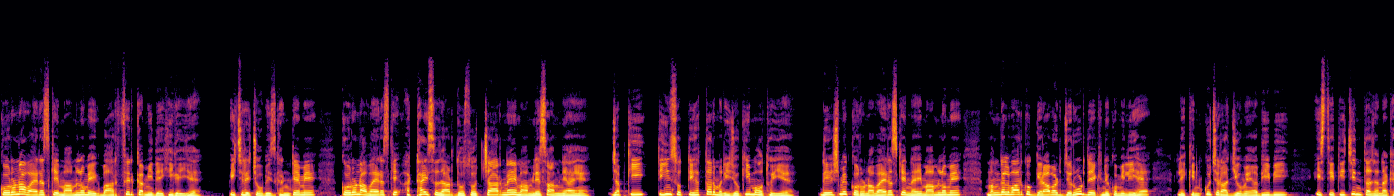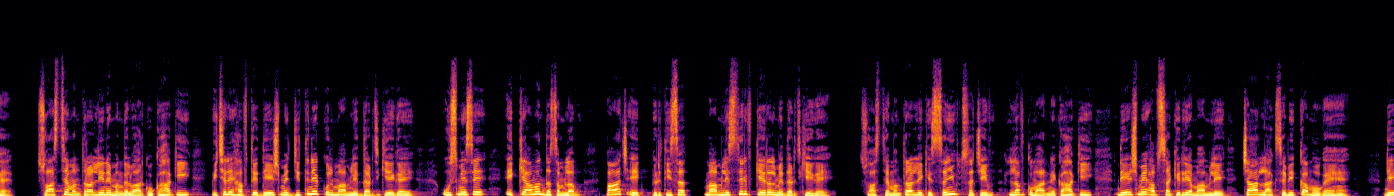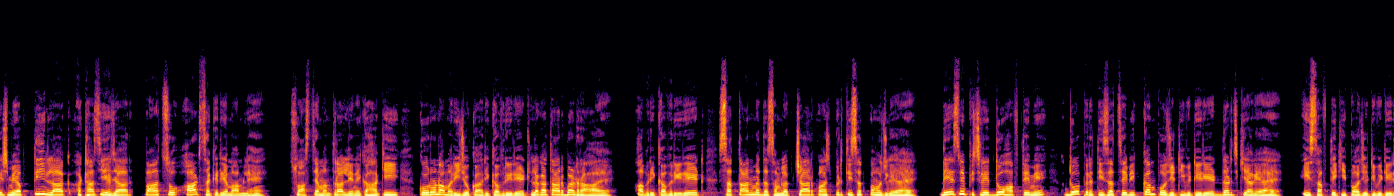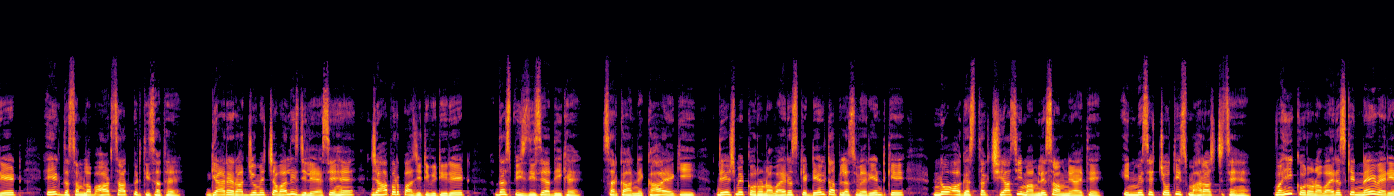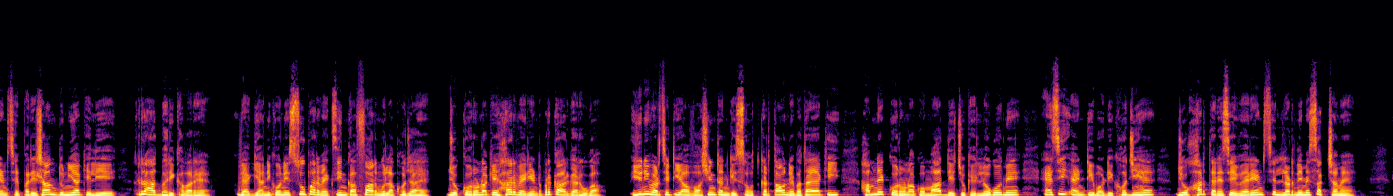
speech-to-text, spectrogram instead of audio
कोरोना वायरस के मामलों में एक बार फिर कमी देखी गई है। पिछले 24 घंटे में कोरोना वायरस के 28,204 नए मामले सामने आए हैं जबकि तीन सौ तिहत्तर मरीजों की मौत हुई है। देश में कोरोना वायरस के नए मामलों में मंगलवार को गिरावट ज़रूर देखने को मिली है लेकिन कुछ राज्यों में अभी भी स्थिति चिंताजनक है। स्वास्थ्य मंत्रालय ने मंगलवार को कहा कि पिछले हफ़्ते देश में जितने कुल मामले दर्ज किए गए, उसमें से इक्यावन दशमलव पाँच एक प्रतिशत मामले सिर्फ़ केरल में दर्ज किए गए। स्वास्थ्य मंत्रालय के संयुक्त सचिव लव कुमार ने कहा कि देश में अब सक्रिय मामले चार लाख से भी कम हो गए हैं। देश में अब तीन लाख अठासी हज़ार पाँच सौ आठ सक्रिय मामले हैं। स्वास्थ्य मंत्रालय ने कहा कि कोरोना मरीजों का रिकवरी रेट लगातार बढ़ रहा है। अब रिकवरी रेट सत्तानवे दशमलव चार पाँच प्रतिशत पहुँच गया है। देश में पिछले दो हफ़्ते में दो प्रतिशत से भी कम पॉजिटिविटी रेट दर्ज किया गया है। इस हफ़्ते की पॉजिटिविटी रेट एक दशमलव आठ सात प्रतिशत है। ग्यारह राज्यों में चवालीस ज़िले ऐसे हैं जहाँ पर पॉजिटिविटी रेट दस फ़ीसदी से अधिक है। सरकार ने कहा है कि देश में कोरोना वायरस के डेल्टा प्लस वेरिएंट के 9 अगस्त तक छियासी मामले सामने आए थे। इनमें से 34 महाराष्ट्र से हैं। वहीं कोरोना वायरस के नए वेरिएंट से परेशान दुनिया के लिए राहत भरी खबर है। वैज्ञानिकों ने सुपर वैक्सीन का फार्मूला खोजा है। जो कोरोना के हर वेरिएंट पर कारगर होगा। यूनिवर्सिटी ऑफ़ वॉशिंगटन के शोधकर्ताओं ने बताया कि हमने कोरोना को मात दे चुके लोगों में ऐसी एंटीबॉडी खोजी हैं जो हर तरह से वेरिएंट से लड़ने में सक्षम है।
